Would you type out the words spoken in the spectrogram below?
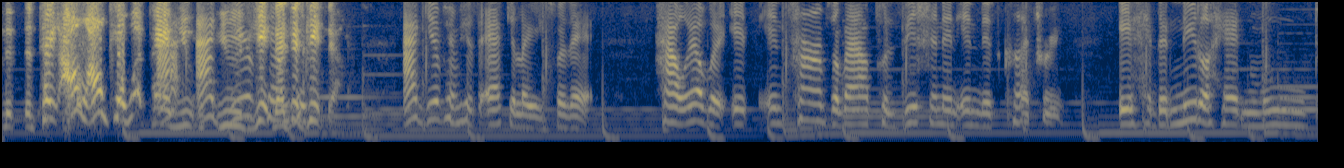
the, the take I don't, I don't care what path I- you I you get there, him just get there. I give him his accolades for that. However, it in terms of our positioning in this country, it the needle hadn't moved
